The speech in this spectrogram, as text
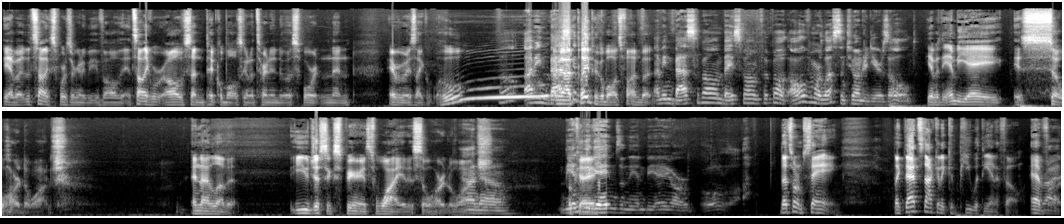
Yeah, but it's not like sports are going to be evolving. It's not like we're all of a sudden pickleball is going to turn into a sport, and then everybody's like, "Who?" Well, I mean, I mean, I played pickleball. It's fun, but I mean, basketball and baseball and football, all of them are less than 200 years old. Yeah, but the NBA is so hard to watch. And I love it. You just experienced why it is so hard to watch. I know. The end of Okay. the games in the NBA are. oh, That's what I'm saying. Like that's not going to compete with the NFL ever. Right.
